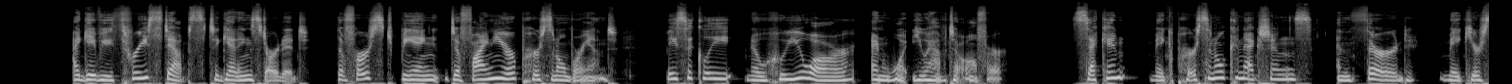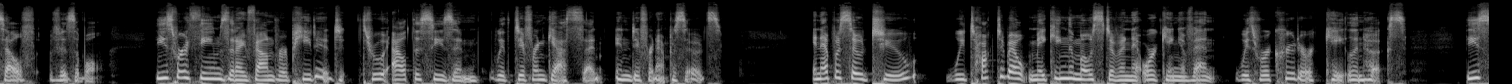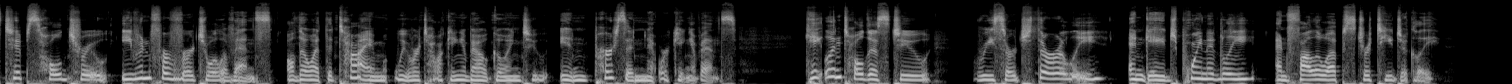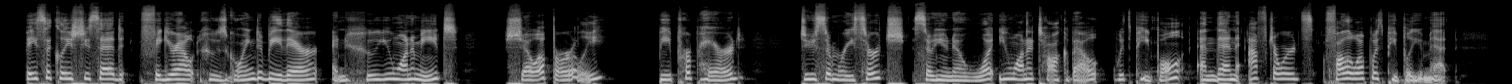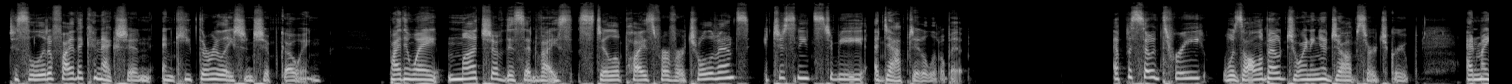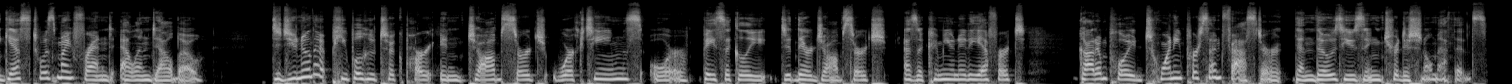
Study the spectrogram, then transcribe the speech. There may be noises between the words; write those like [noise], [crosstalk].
I gave you three steps to getting started the first being define your personal brand. Basically, know who you are and what you have to offer. Second, make personal connections. And third, make yourself visible. These were themes that I found repeated throughout the season with different guests in different episodes. In episode two, we talked about making the most of a networking event with recruiter Caitlin Hooks. These tips hold true even for virtual events, although at the time we were talking about going to in person networking events. Caitlin told us to research thoroughly, engage pointedly, and follow up strategically. Basically, she said, figure out who's going to be there and who you want to meet, show up early, be prepared, do some research so you know what you want to talk about with people, and then afterwards, follow up with people you met to solidify the connection and keep the relationship going. By the way, much of this advice still applies for virtual events. It just needs to be adapted a little bit. Episode three was all about joining a job search group, and my guest was my friend Ellen Dalbo. Did you know that people who took part in job search work teams, or basically did their job search as a community effort, got employed 20% faster than those using traditional methods.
